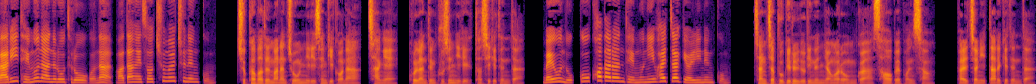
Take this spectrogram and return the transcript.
말이 대문 안으로 들어오거나 마당에서 춤을 추는 꿈. 축하받을 만한 좋은 일이 생기거나 장애, 곤란 등 굳은 일이 흩어지게 된다. 매우 높고 커다란 대문이 활짝 열리는 꿈. 장차 부귀를 누리는 영화로움과 사업의 번성, 발전이 따르게 된다.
